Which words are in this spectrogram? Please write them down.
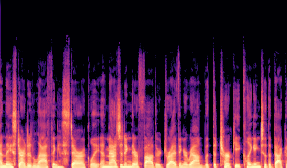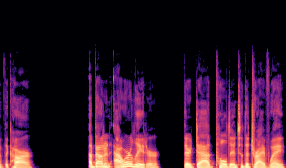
And they started laughing hysterically, imagining their father driving around with the turkey clinging to the back of the car. About an hour later, their dad pulled into the driveway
